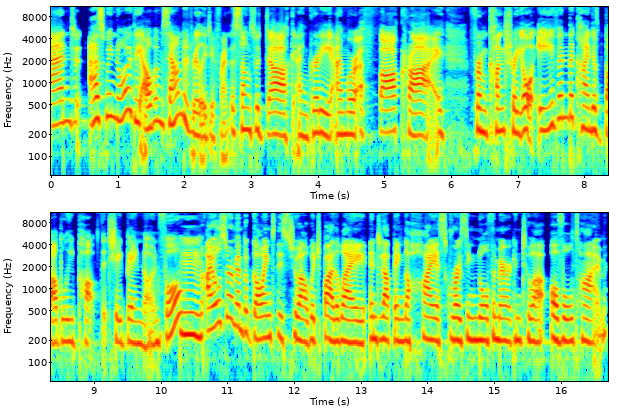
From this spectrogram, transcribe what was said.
And as we know, the album sounded really different. The songs were dark and gritty and were a far cry from country or even the kind of bubbly pop that she'd been known for. Mm, I also remember going to this tour, which, by the way, ended up being the highest grossing North American tour of all time.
